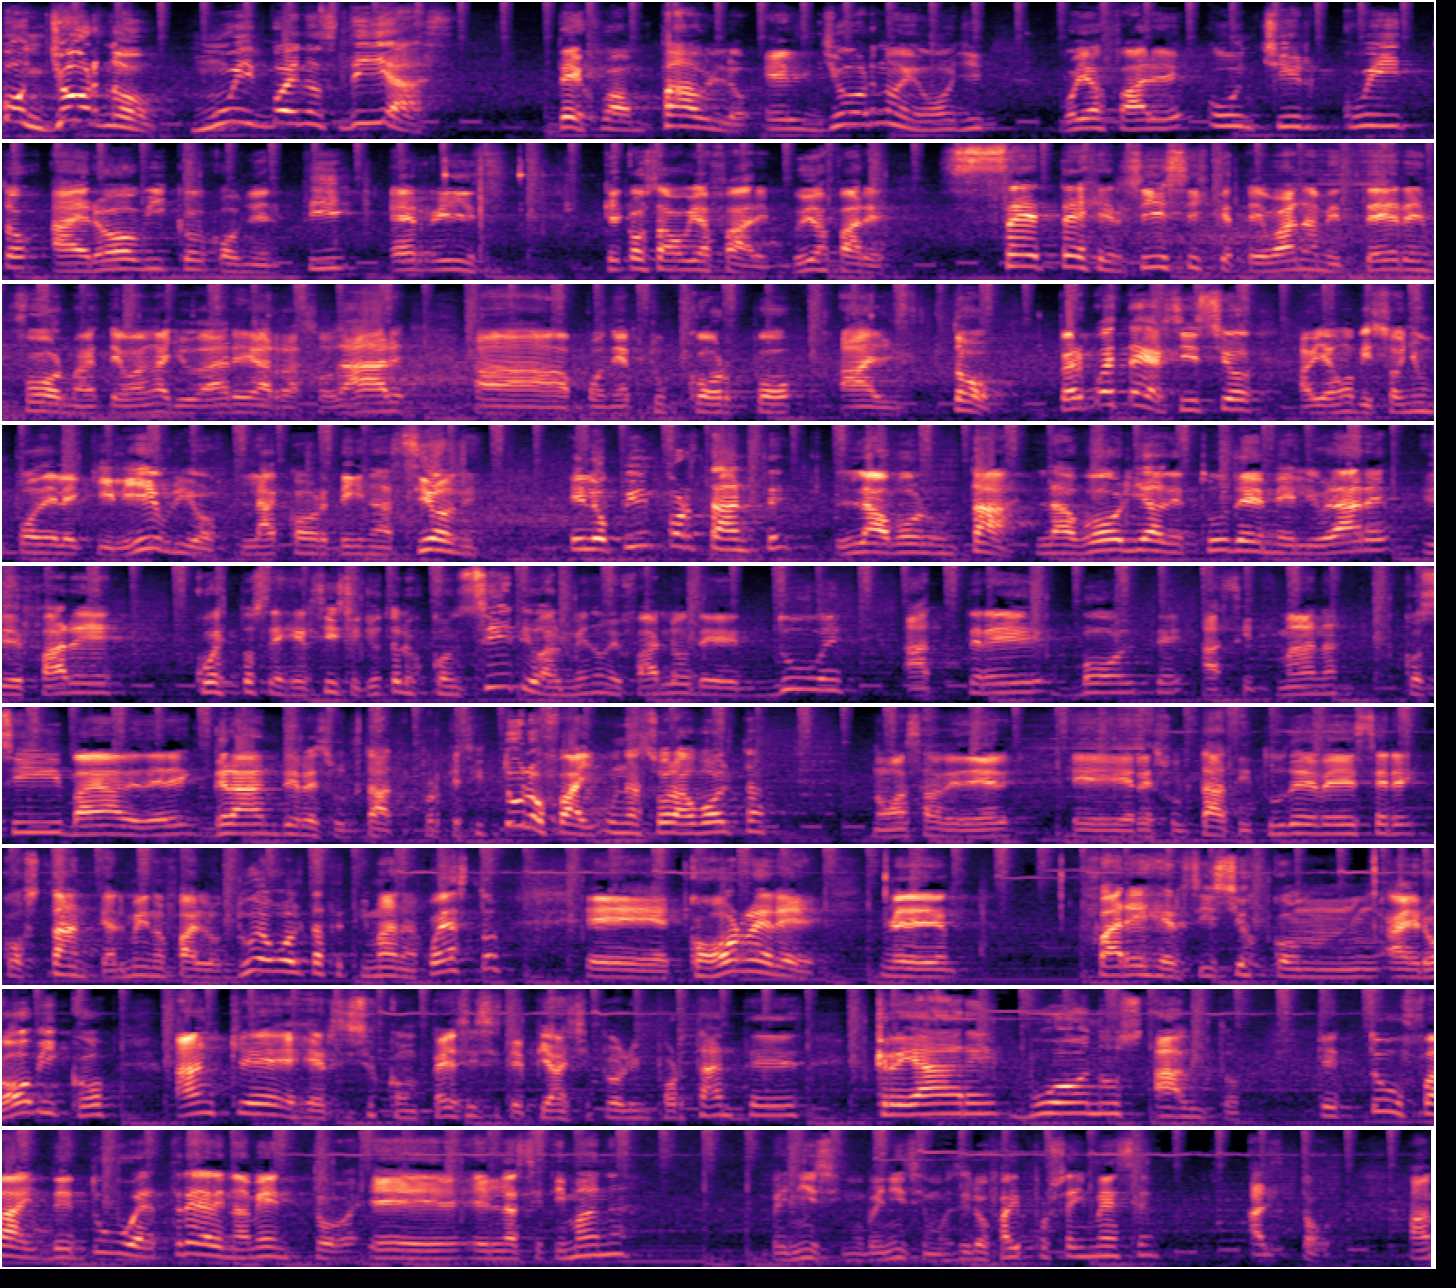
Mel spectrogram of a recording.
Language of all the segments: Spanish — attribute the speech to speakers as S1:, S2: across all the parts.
S1: Buongiorno, muy buenos días de Juan Pablo. El giorno de hoy voy a fare un circuito aeróbico con el TRX. ¿Qué cosa voy a fare? Voy a fare 7 ejercicios que te van a meter en forma, que te van a ayudar a rasodar, a poner tu cuerpo alto. Per questo ejercicio abbiamo bisogno un po' dell'equilibrio, la coordinazione e lo più importante, la volontà, la voglia di tu di migliorare e di fare questi esercizi. Io te los consiglio almeno di farlo di 2 a 3 volte a settimana, così vai a vedere grandi risultati. Perché se tu lo fai una sola volta, non vas a vedere eh, risultati. Tu devi essere costante, almeno farlo due volte a settimana questo, eh, correre. Eh, fare ejercicios con aeróbico, anche ejercicios con pesi si te piace, pero lo importante es crear buenos hábitos. Que tú fai de 2 a 3 allenamenti eh, la settimana, benissimo, benissimo. Si lo fai por 6 meses, al top. A,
